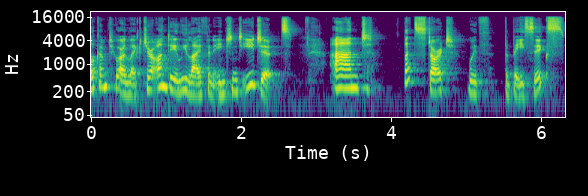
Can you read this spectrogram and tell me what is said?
welcome to our lecture on daily life in ancient Egypt. And let's start with the basics,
